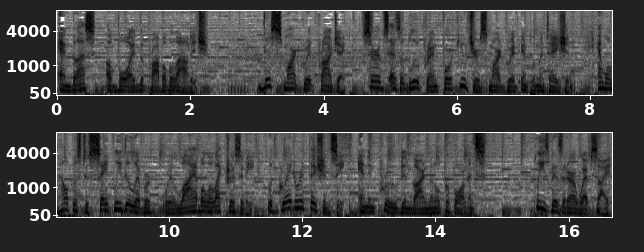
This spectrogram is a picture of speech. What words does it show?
and thus avoid the probable outage. This Smart Grid project serves as a blueprint for future Smart Grid implementation and will help us to safely deliver reliable electricity with greater efficiency and improved environmental performance. Please visit our website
